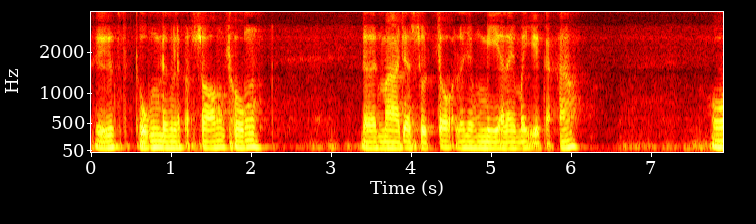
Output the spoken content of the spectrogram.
ถือถุงหนึ่งแล้วก็สองถุง เดินมาจะสุดโต๊ะแล้วยังมีอะไรมาอีกอ้าโอ้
